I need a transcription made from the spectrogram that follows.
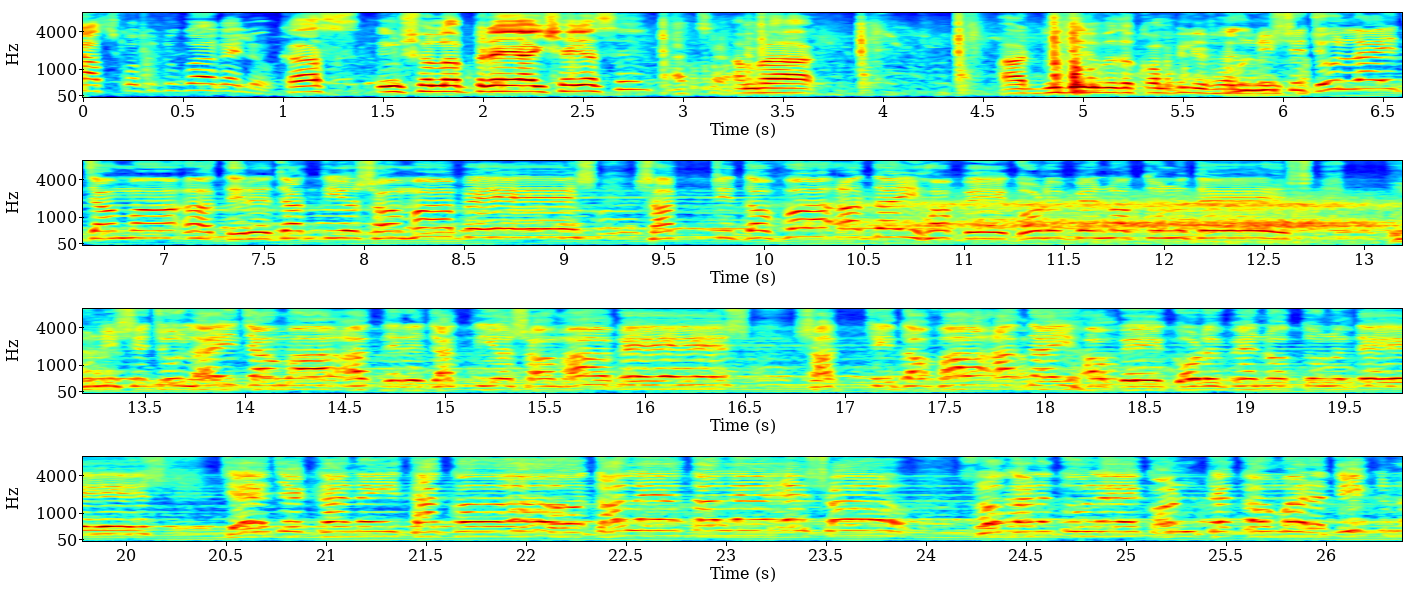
কাজ কতটুকু আগাইলো? কাজ ইনশাল্লাহ প্রায় আইসা গেছে। আচ্ছা। আমরা আর দুদিনের মধ্যে কমপ্লিট হয়ে উনিশে জুলাই জামায়াতের জাতীয় সমাবেশ, সাতটি দফা আদায় হবে, গড়বে নতুন দেশ। উনিশে জুলাই জামায়াতের জাতীয় সমাবেশ, সাতটি দফা আদায় হবে, গড়বে নতুন দেশ। যে যেখানেই থাকো, দলে দলে এসো, স্লোগান তুলে কণ্ঠে তোমার তীক্ষ্ণ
